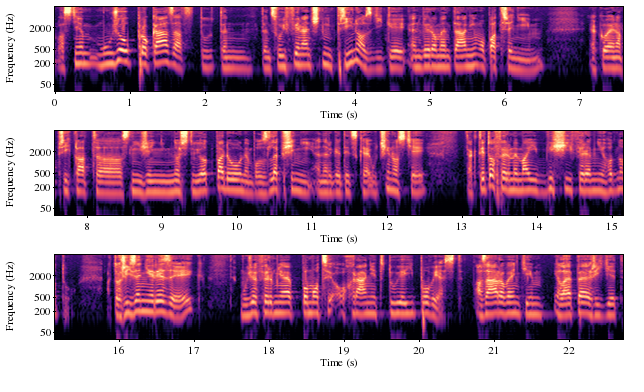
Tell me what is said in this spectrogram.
vlastně můžou prokázat tu, ten, ten svůj finanční přínos díky environmentálním opatřením, jako je například eh, snížení množství odpadů nebo zlepšení energetické účinnosti, tak tyto firmy mají vyšší firmní hodnotu. A to řízení rizik může firmě pomoci ochránit tu její pověst a zároveň tím i lépe řídit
